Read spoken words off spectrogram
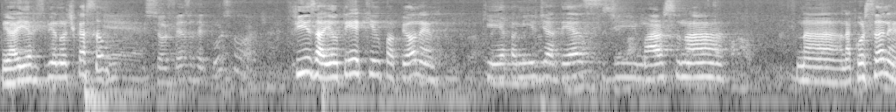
E aí eu recebi a notificação. o senhor fez o recurso? Fiz, aí eu tenho aqui o papel, né? Que é para mim o dia 10 de março na, na, na Corsã, né?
